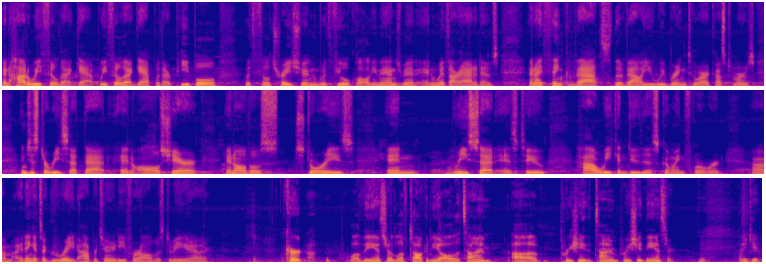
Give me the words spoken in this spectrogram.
And how do we fill that gap? We fill that gap with our people, with filtration, with fuel quality management, and with our additives. And I think that's the value we bring to our customers. And just to reset that and all share in all those stories and reset as to how we can do this going forward. Um, I think it's a great opportunity for all of us to be together. Kurt, love the answer. I love talking to you all the time. Uh, appreciate the time. Appreciate the answer. Yeah. Thank you.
